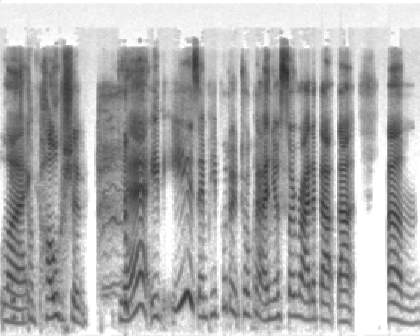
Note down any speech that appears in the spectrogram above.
Like, compulsion. yeah, it is. And people don't talk about it. And you're so right about that. Um,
